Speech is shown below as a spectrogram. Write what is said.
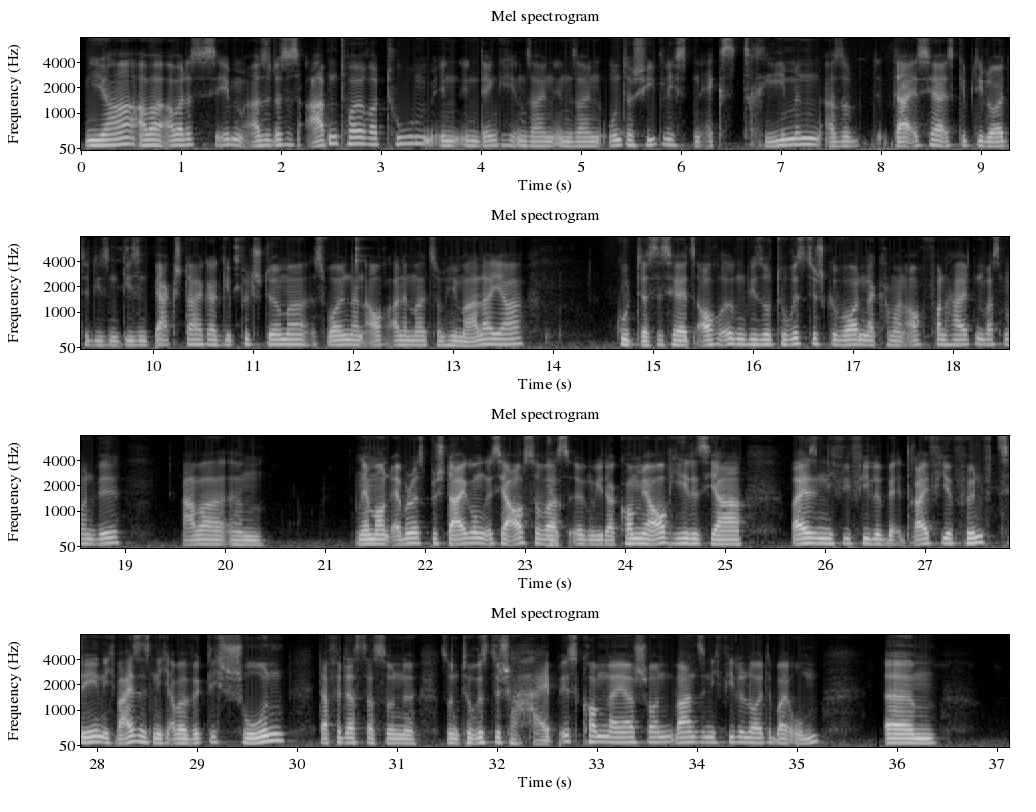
Ja, aber, aber das ist eben, also das ist Abenteurertum in, in denke ich, in seinen, in seinen unterschiedlichsten Extremen. Also da ist ja, es gibt die Leute, die sind, die sind Bergsteiger, Gipfelstürmer, es wollen dann auch alle mal zum Himalaya. Gut, das ist ja jetzt auch irgendwie so touristisch geworden, da kann man auch von halten, was man will. Aber ähm, eine Mount Everest-Besteigung ist ja auch sowas irgendwie, da kommen ja auch jedes Jahr weiß ich nicht, wie viele, drei, vier, fünf, zehn, ich weiß es nicht, aber wirklich schon dafür, dass das so, eine, so ein touristischer Hype ist, kommen da ja schon wahnsinnig viele Leute bei um. Ähm,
